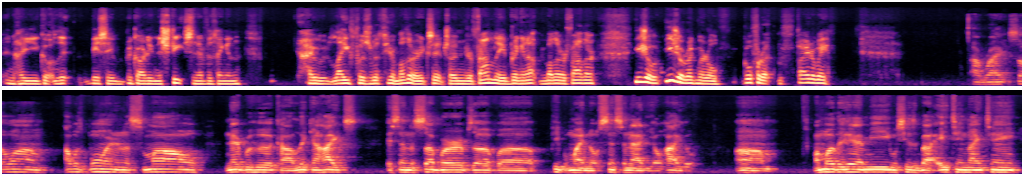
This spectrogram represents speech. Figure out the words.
and how you got lit basically regarding the streets and everything and how life was with your mother, etc., and your family, bringing up mother or father. Usual, usual rigmarole. Go for it. Fire away. All right. So, um, I was born in a small neighborhood called Lincoln Heights. It's in the suburbs of uh, people might know Cincinnati, Ohio. Um, my mother had me when she was about 18, 19.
